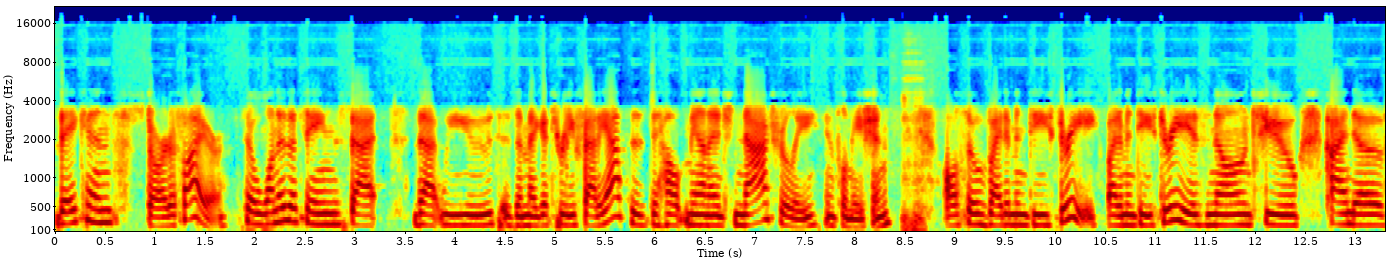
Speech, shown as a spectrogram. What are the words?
they can start a fire. So mm-hmm. one of the things that that we use is omega-3 fatty acids to help manage naturally inflammation. Also vitamin D3. Vitamin D3 is known to kind of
